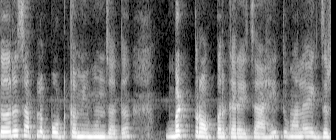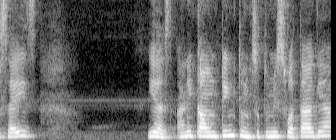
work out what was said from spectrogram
तरच आपलं पोट कमी होऊन जातं. बट प्रॉपर करायचं आहे. तुम्हाला एक्झरसाईज यस. आणि काउंटिंग तुमचं तुम्ही स्वतः घ्या.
